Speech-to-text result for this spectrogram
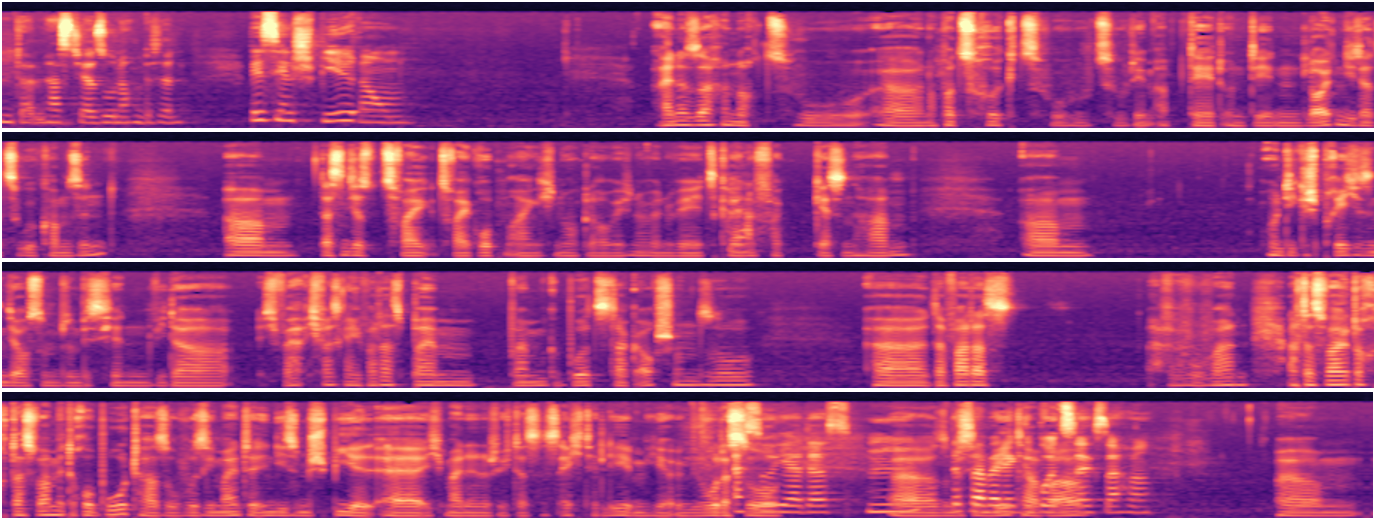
Und dann hast du ja so noch ein bisschen, bisschen Spielraum. Eine Sache noch zu, äh, nochmal zurück zu, zu dem Update und den Leuten, die dazu gekommen sind. Ähm, das sind ja so zwei, zwei Gruppen eigentlich nur, glaube ich, ne, wenn wir jetzt keine Ja. vergessen haben. Ähm, und die Gespräche sind ja auch so, so ein bisschen wieder, ich, ich weiß gar nicht, war das beim, beim Geburtstag auch schon so? Äh, da war das, wo waren, ach, das war doch, das war mit Robota so, wo sie meinte in diesem Spiel, äh, ich meine natürlich, das ist das echte Leben hier irgendwie, wo das Ach so, ja, das. Hm, äh, so das war bei der. Geburtstagssache. ähm,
